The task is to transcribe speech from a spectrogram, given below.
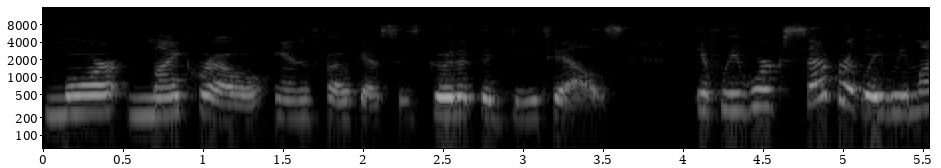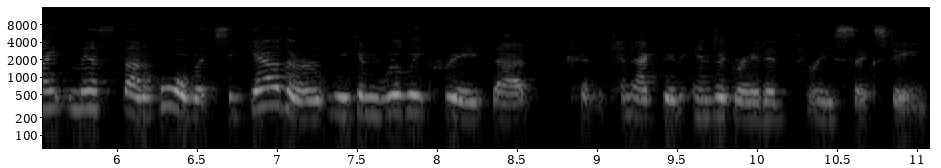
more micro in focus, is good at the details if we work separately, we might miss that whole, but together we can really create that connected, integrated 360.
